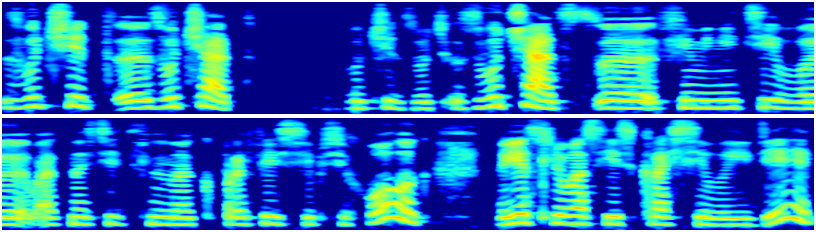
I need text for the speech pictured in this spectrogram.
Звучит, э, звучат, звучит, звуч, звучат э, феминитивы относительно к профессии психолог, но если у вас есть красивые идеи,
